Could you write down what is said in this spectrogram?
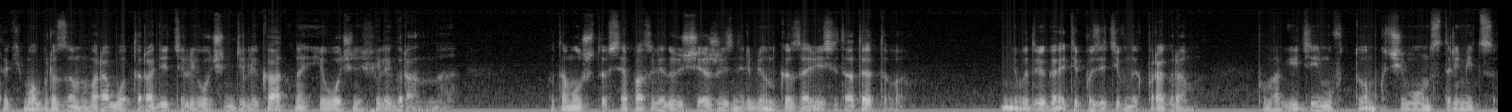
Таким образом, работа родителей очень деликатна и очень филигранна, потому что вся последующая жизнь ребенка зависит от этого – не выдвигайте позитивных программ. Помогите ему в том, к чему он стремится.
